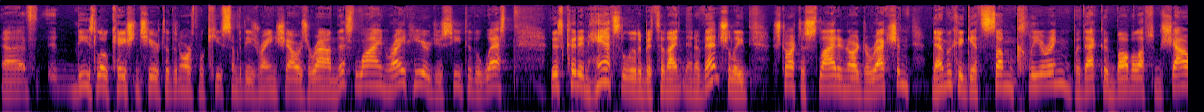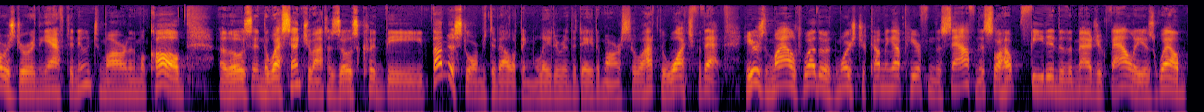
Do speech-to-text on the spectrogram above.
Uh, these locations here to the north will keep some of these rain showers around. This line right here, as you see to the west, this could enhance a little bit tonight and then eventually start to slide in our direction. Then we could get some clearing, but that could bubble up some showers during the afternoon tomorrow And in McCall. Uh, those in the west central mountains, those could be thunderstorms developing later in the day tomorrow. So we'll have to watch for that. Here's mild weather with moisture coming up here from the south, and this will help feed into the Magic Valley as well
